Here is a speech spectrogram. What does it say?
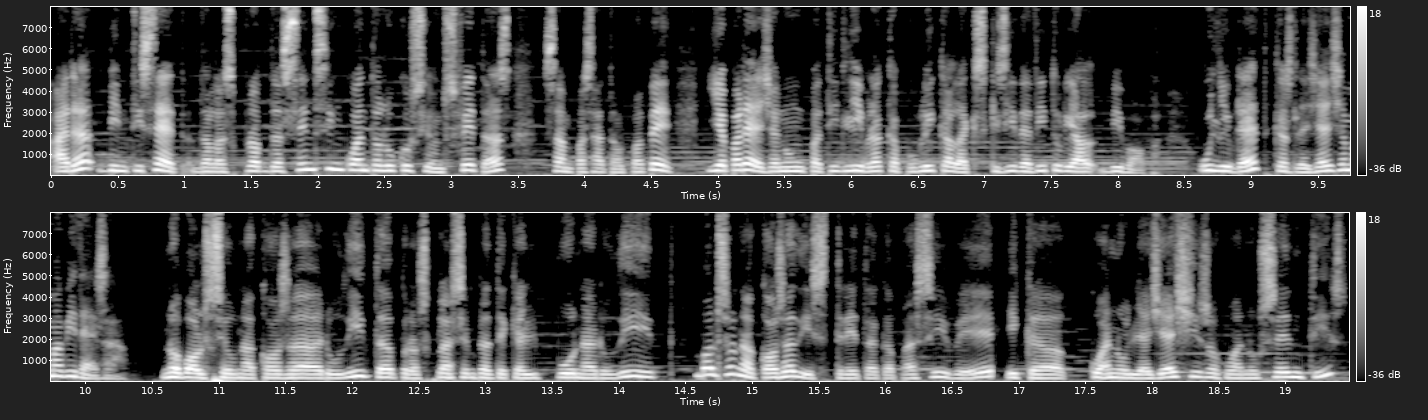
Ara, 27 de les prop de 150 locucions fetes s'han passat al paper i apareix en un petit llibre que publica l'exquisida editorial Bebop, un llibret que es llegeix amb avidesa. No vol ser una cosa erudita, però és clar sempre té aquell punt erudit. Vol ser una cosa distreta, que passi bé i que quan ho llegeixis o quan ho sentis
